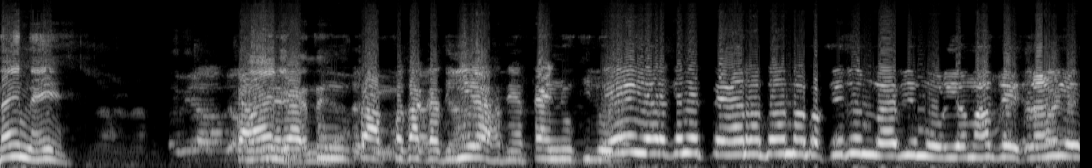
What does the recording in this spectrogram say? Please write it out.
ਨਹੀਂ ਨਹੀਂ। ਜਾ ਤੂੰ ਤਾਂ ਆਪਾਂ ਤਾਂ ਕਦੀ ਰੱਖਦੇ ਆ ਤੈਨੂੰ ਕੀ ਲੋੜ? ਇਹ ਯਾਰ ਕਹਿੰਦੇ ਪੈਰਾਂ ਦਾ ਮੈਂ ਬੱਕਰੀ ਨੂੰ ਲੈ ਵੀ ਮੋੜੀਆ ਮੈਂ ਕਿਹਾ ਦੇਖ ਲਾਂਗੇ।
